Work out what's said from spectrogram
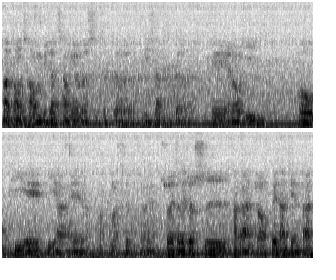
那通常我们比较常用的是这个底下这个 KLE。O P A D I A 了，好，那这个，所以这个就是它的安装，非常简单。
